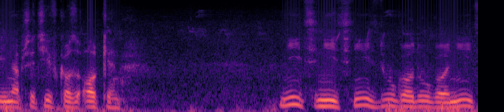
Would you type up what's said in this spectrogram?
i naprzeciwko z okien. Nic, nic, nic, długo, długo, nic.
